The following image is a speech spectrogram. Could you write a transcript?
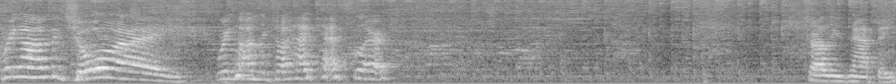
Bring on the joy. Bring on the joy. Hi, Kessler. Charlie's napping.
